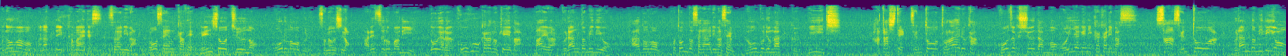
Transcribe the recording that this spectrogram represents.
この馬も上がっていく構えです。さらにはトウセンカフェ。連勝中のオールノーブル。その後ろ。アレス・ロバリー。どうやら後方からの競馬。前はブランドミリオン。ハードロン。ほとんど差がありません。ノーブルマック。いい位置。果たして先頭を捉えるか。後続集団も追い上げにかかります。さあ先頭はブランドミリオン。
